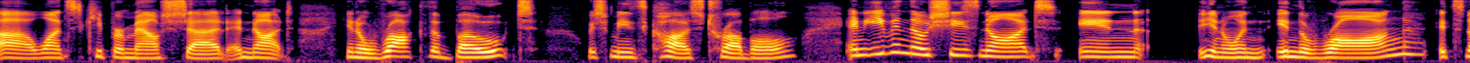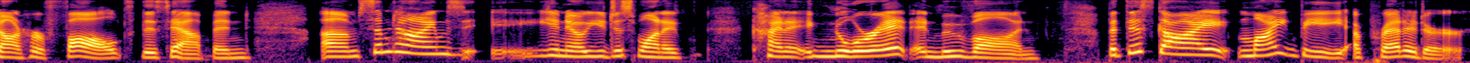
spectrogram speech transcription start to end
uh, wants to keep her mouth shut and not, you know, rock the boat, which means cause trouble. And even though she's not in you know, in, in the wrong. It's not her fault this happened. Um, sometimes, you know, you just want to kind of ignore it and move on. But this guy might be a predator.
